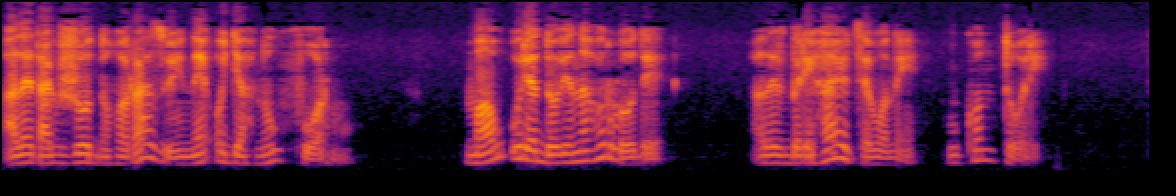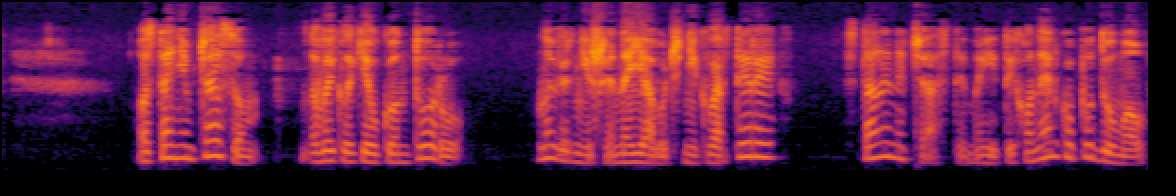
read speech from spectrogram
але так жодного разу і не одягнув форму. Мав урядові нагороди, але зберігаються вони у конторі. Останнім часом виклики в контору, ну вірніше, неявочні квартири, стали нечастими, і Тихоненко подумав,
